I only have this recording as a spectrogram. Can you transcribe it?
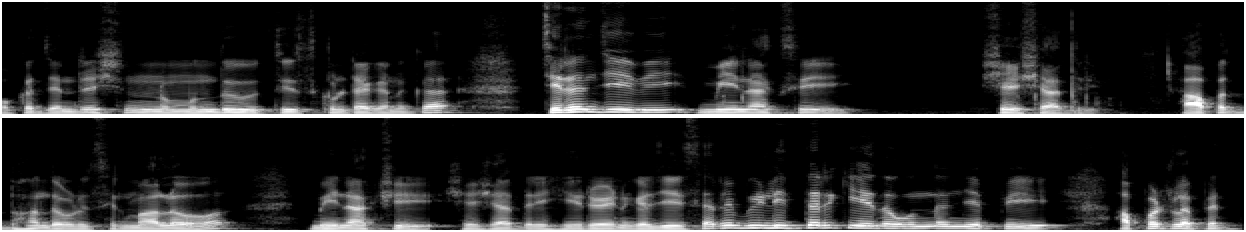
ఒక జనరేషన్ ముందు తీసుకుంటే కనుక చిరంజీవి మీనాక్షి శేషాద్రి ఆపద్బాంధవుడు సినిమాలో మీనాక్షి శేషాద్రి హీరోయిన్గా చేశారు. వీళ్ళిద్దరికీ ఏదో ఉందని చెప్పి అప్పట్లో పెద్ద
